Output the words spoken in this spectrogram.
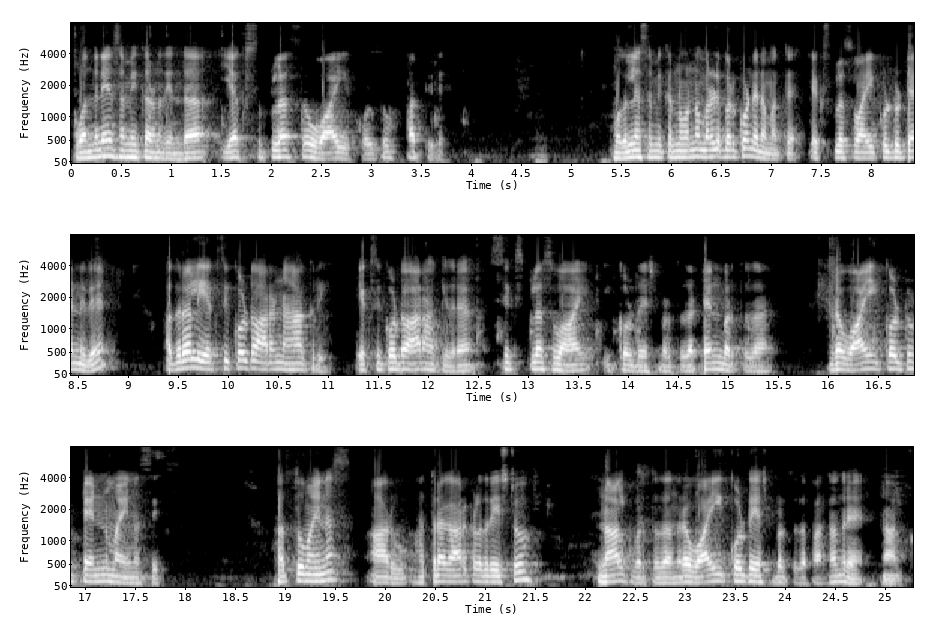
ಒಂದನೇ ಸಮೀಕರಣದಿಂದ x plus y equal to ಹತ್ತಿದೆ ಮೊದಲನೇ ಸಮೀಕರಣವನ್ನು ಮರಳಿ ಬರ್ಕೊಂಡೇನ ಮತ್ತೆ? X plus y equal to ten ಇದೆ. ಅದರಲ್ಲಿ ಎಕ್ಸ್ ಈಕ್ವಲ್ ಟು ಆರನ್ನು ಹಾಕ್ರಿ. ಎಕ್ಸ್ ಇಕ್ವಲ್ ಟು ಆರ್ ಹಾಕಿದ್ರೆ six plus y equal to ಎಷ್ಟು ಬರ್ತದೆ? ಟೆನ್ ಬರ್ತದೆ. ಅಂದರೆ y equal to ten minus six ಹತ್ತು ಮೈನಸ್ ಆರು. ಹತ್ತರಾಗ ಆರು ಕಳೆದ್ರೆ ಎಷ್ಟು? ನಾಲ್ಕು ಬರ್ತದೆ. ಅಂದರೆ ವಾಯ್ ಈಕ್ವಲ್ ಟು ಎಷ್ಟು ಬರ್ತದಪ್ಪ ಅಂತಂದರೆ ನಾಲ್ಕು.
